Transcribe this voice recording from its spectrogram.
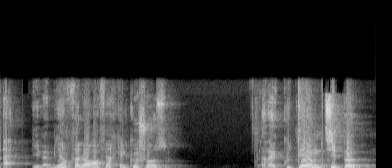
bah, il va bien falloir en faire quelque chose. Ça va coûter un petit peu.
